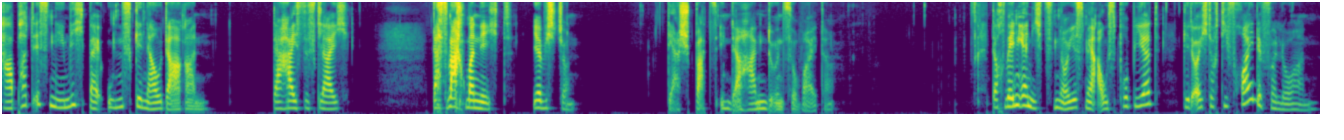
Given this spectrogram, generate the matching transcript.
hapert es nämlich bei uns genau daran. Da heißt es gleich, das macht man nicht. Ihr wisst schon. Der Spatz in der Hand und so weiter. Doch wenn ihr nichts Neues mehr ausprobiert, geht euch doch die Freude verloren.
